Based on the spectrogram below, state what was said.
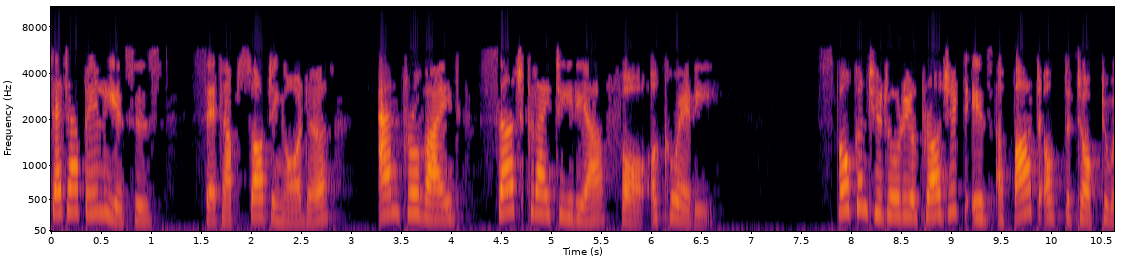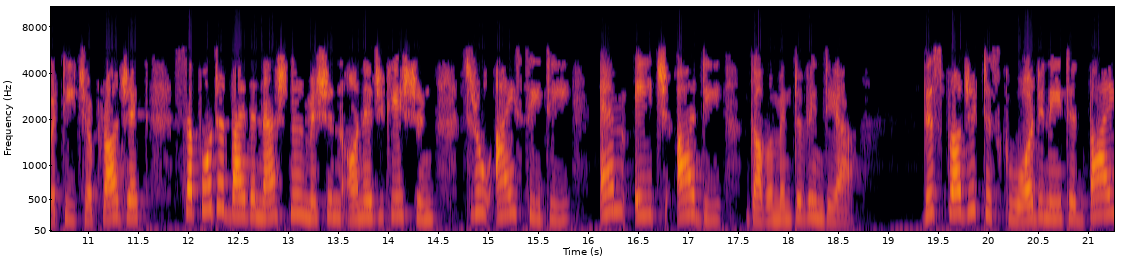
set up aliases, set up sorting order, and provide search criteria for a query. Spoken Tutorial project is a part of the Talk to a Teacher project supported by the National Mission on Education through ICT MHRD Government of India. This project is coordinated by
